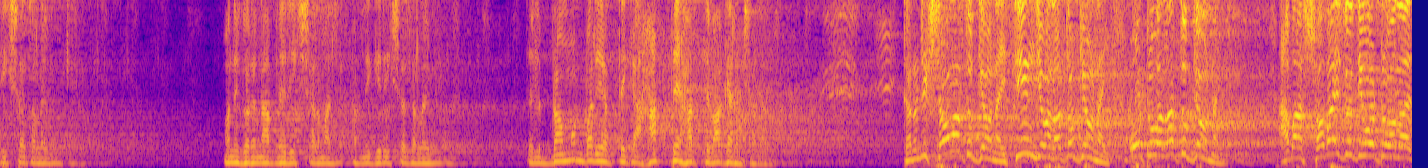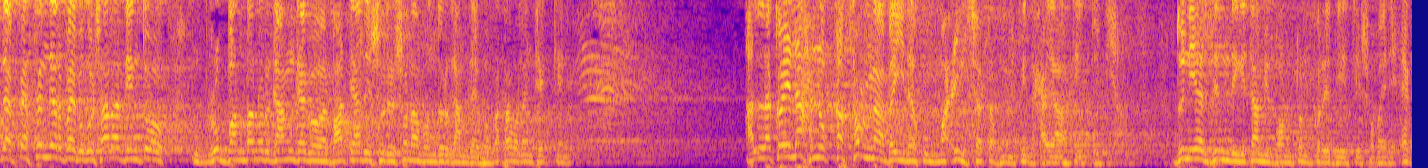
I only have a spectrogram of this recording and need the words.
রিক্সা চালাবেন কে? মনে করেন আপনি রিক্সার মাঝে আপনি কি রিক্সা চালাবেন? তাহলে ব্রাহ্মণবাড়িয়ার থেকে হাঁটতে হাঁটতে বাঘের হাসা লাগবে কারণ রিক্সাওয়ালা তো কেউ নাই, সিএনজিওয়ালা তো কেউ নাই, অটোওয়ালা তো কেউ নাই। আবার সবাই যদি অটোওয়ালা যায় প্যাসেঞ্জার পাইব গো, সারাদিন তো রূপ বান্ধানোর গান গাইব বাটে আলিশ্বরে সোনা বন্ধুর গান গাইব, কথা বলেন ঠিক কিনা? আল্লাহ কয়, নাহনু কাসামনা বাইনাকুম মাঈশাতাহুম ফিল হায়াতিদ দুনিয়া। দুনিয়ার জিন্দেগিটা আমি বন্টন করে দিয়েছি সবাই এক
